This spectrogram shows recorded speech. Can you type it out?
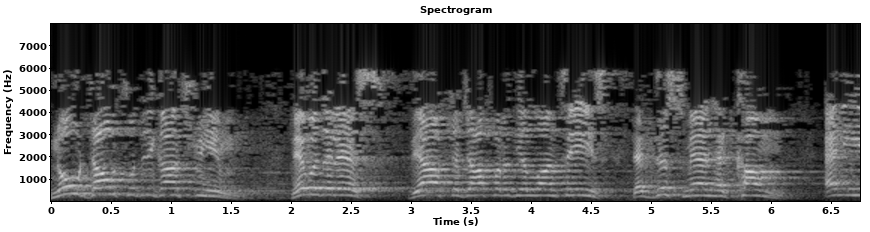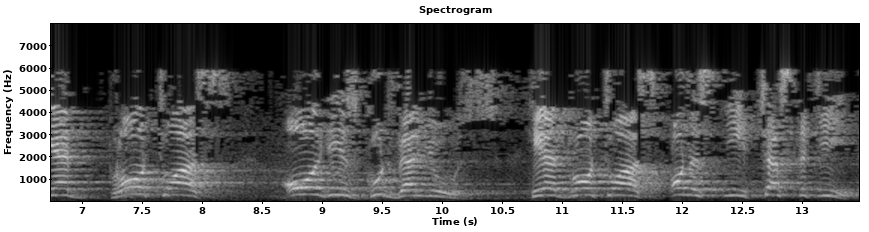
No doubt with regards to him. Nevertheless, thereafter Jafar radiallahu an says, that this man had come, and he had brought to us all these good values. He had brought to us honesty, chastity,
